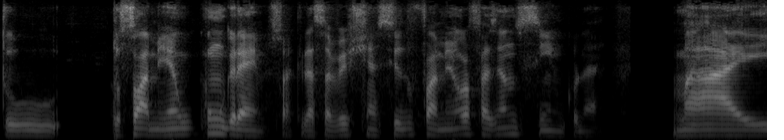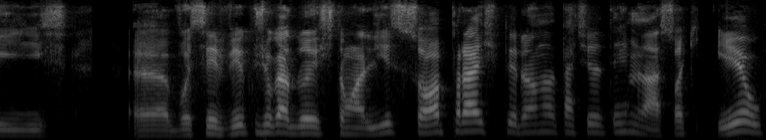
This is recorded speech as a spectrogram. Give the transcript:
do, do, Flamengo com o Grêmio. Só que dessa vez tinha sido o Flamengo fazendo cinco, né? Mas uh, você vê que os jogadores estão ali só para esperando a partida terminar. Só que eu,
